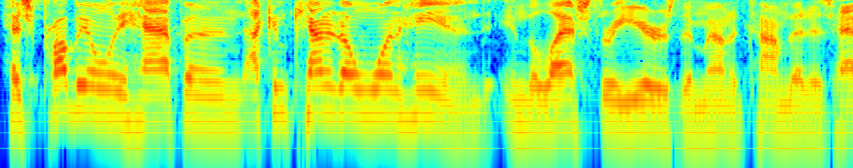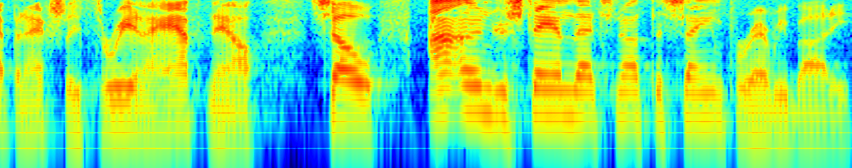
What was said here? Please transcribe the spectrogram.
has probably only happened, I can count it on one hand in the last three years, the amount of time that has happened, actually three and a half now. So I understand that's not the same for everybody.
